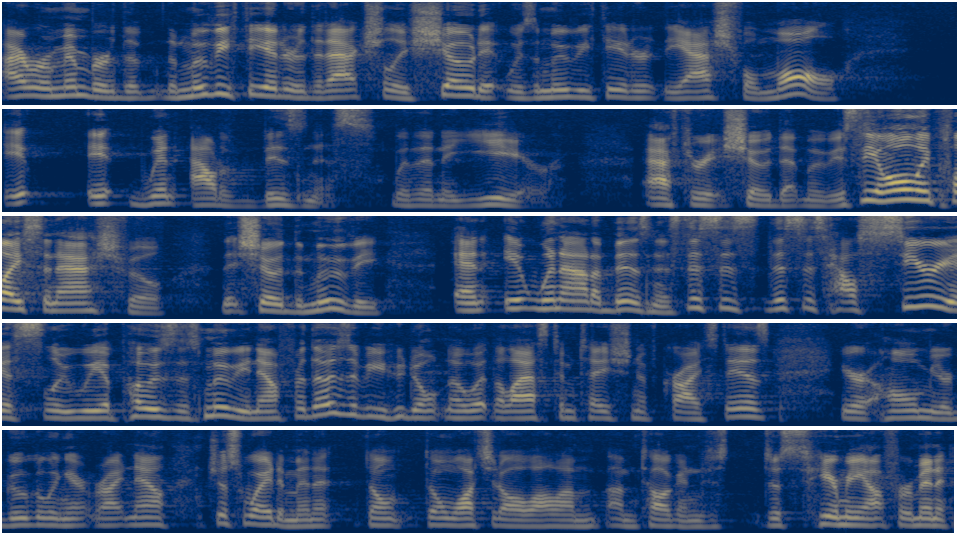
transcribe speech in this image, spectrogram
I remember the, the movie theater that actually showed it was a movie theater at the Asheville Mall it, it went out of business within a year after it showed that movie. It's the only place in Asheville that showed the movie, and it went out of business. This is, this is how seriously we oppose this movie. Now, for those of you who don't know what The Last Temptation of Christ is, you're at home, you're Googling it right now, just wait a minute. Don't, don't watch it all while I'm, I'm talking. Just, just hear me out for a minute.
